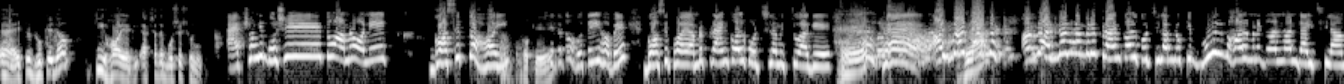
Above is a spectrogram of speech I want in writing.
হ্যাঁ একটু ঢুকে যাও কি হয় একসাথে বসে শুনি। একসঙ্গে বসে তো আমরা অনেক গসিপ তো হয়। ওকে সেটা তো হতেই হবে। গসিপ হয় আমরা প্র্যাঙ্ক কল করছিলাম একটু আগে। হ্যাঁ? হ্যাঁ আমরা আননোন নাম্বারে প্র্যাঙ্ক কল করছিলাম লোককে ভুল ভালো মানে গান ওয়ান গাইছিলাম।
